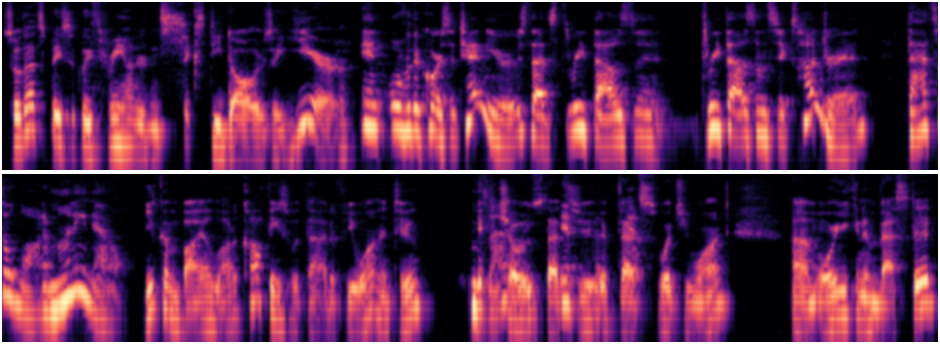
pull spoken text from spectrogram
So that's basically three hundred and sixty dollars a year. And over the course of 10 years, that's 3,000, 3,600. That's a lot of money now. You can buy a lot of coffees with that if you wanted to. If you chose, that's If you, the- if that's what you want, um, or you can invest it.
